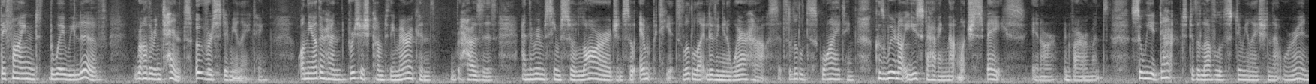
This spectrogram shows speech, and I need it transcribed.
They find the way we live rather intense, overstimulating. On the other hand, the British come to the American houses and the room seems so large and so empty. It's a little like living in a warehouse. It's a little disquieting because we're not used to having that much space in our environments. So we adapt to the level of stimulation that we're in.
